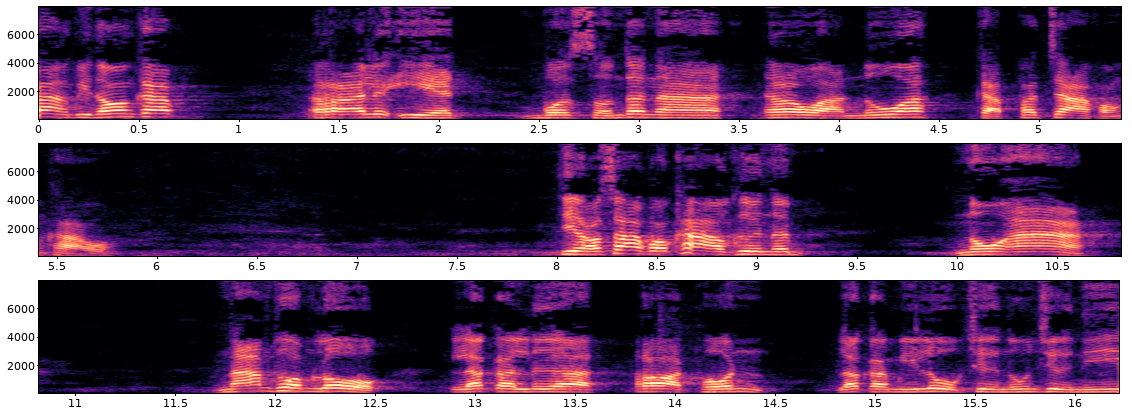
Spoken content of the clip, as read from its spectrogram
บ้างพี่น้องครับ รายละเอียดบทสนทนาระหว่างนัวกับพระเจ้าของเขา ที่เราทราบคร่าวๆคือโนอาน้ำท่วมโลก แล้วก็เรือรอดพ้น แล้วก็มีลูกชื่อนู้นชื่อนี้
